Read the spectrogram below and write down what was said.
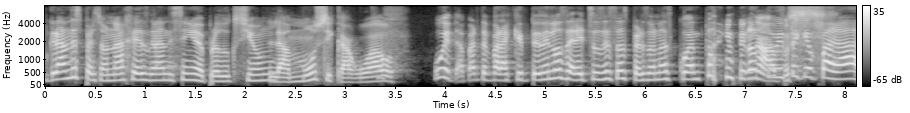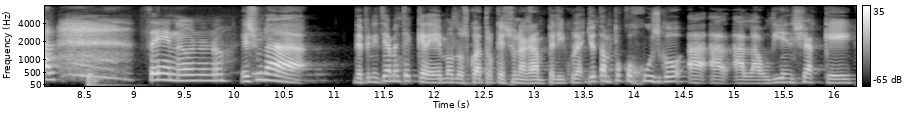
Grandes personajes, gran diseño de producción. La música, wow. Uy, aparte, para que te den los derechos de esas personas, ¿cuánto dinero No, tuviste pues- que pagar? Sí, no, no, no. Es una. Definitivamente creemos los cuatro que es una gran película. Yo tampoco juzgo a, a- a la audiencia que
